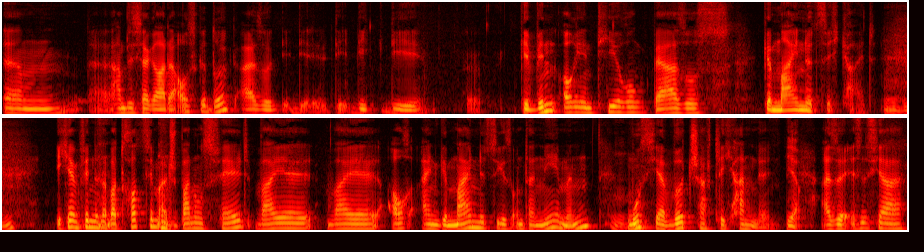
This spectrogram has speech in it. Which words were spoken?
ähm, äh, haben Sie es ja gerade ausgedrückt, also die, die, die, die äh, Gewinnorientierung versus Gemeinnützigkeit. Mhm. Ich empfinde es aber trotzdem als Spannungsfeld, weil, weil auch ein gemeinnütziges Unternehmen mhm. muss ja wirtschaftlich handeln. Ja. Also es ist ja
